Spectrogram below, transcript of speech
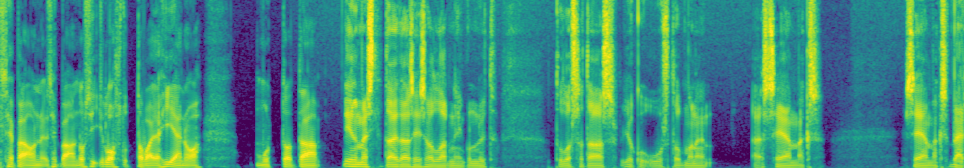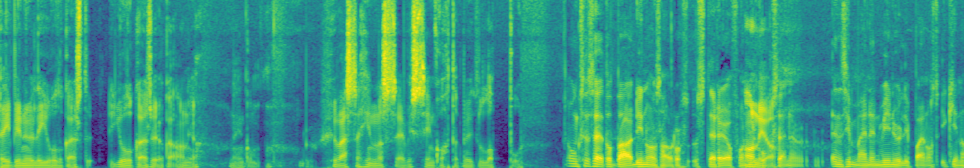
sepä on, sepä on tosi ilostuttava ja hienoa. Mut tota... Ilmeisesti taitaa siis olla niin kuin nyt tulossa taas joku uusi tuommoinen CMX, CMX-värivinyyli julkaisu, julkaisu, joka on jo niin kuin hyvässä hinnassa ja vissiin kohta myyty loppuun. Onko se se tota, dinosaurus stereofonikuksen ensimmäinen vinylipainos ikinä,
